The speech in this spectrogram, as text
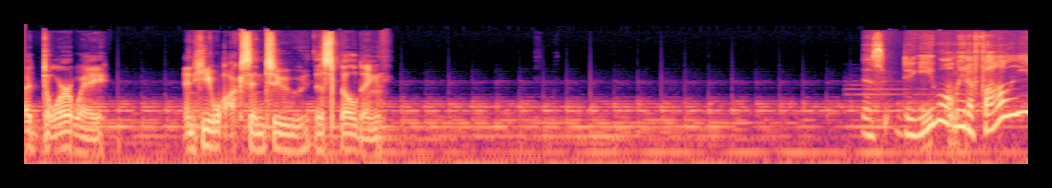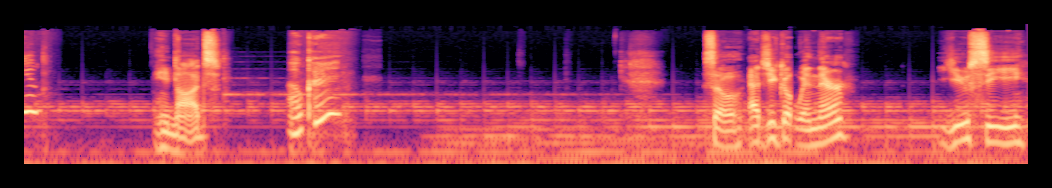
a doorway and he walks into this building. Does do you want me to follow you? He nods. Okay. So as you go in there, you see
